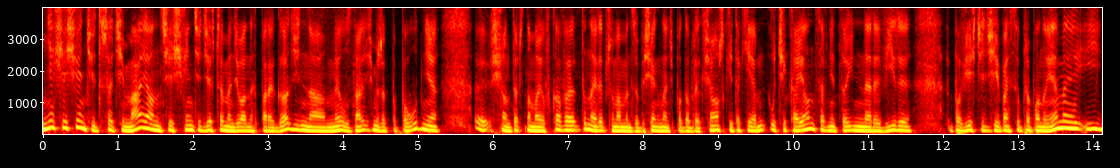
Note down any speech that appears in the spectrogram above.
Niech się święci 3 maja, on się święcić jeszcze będzie ładnych parę godzin, a my uznaliśmy, że popołudnie y, świąteczno-majówkowe to najlepszy moment, żeby sięgnąć po dobre książki, takie uciekające w nieco inne rewiry powieści dzisiaj Państwu proponujemy i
